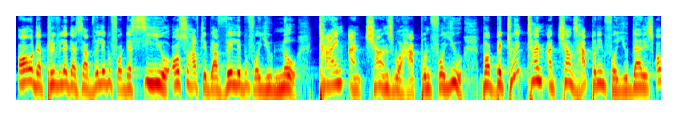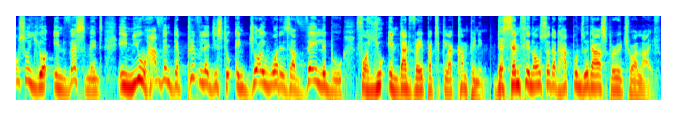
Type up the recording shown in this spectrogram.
all the privileges available for the CEO also have to be available for you know time and chance will happen for you. But between time and chance happening for you, there is also your investment in you having the privileges to enjoy what is available for you in that very particular company. The same thing also that happens with our spiritual life.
